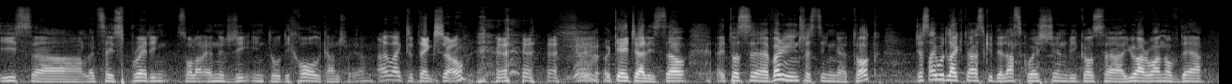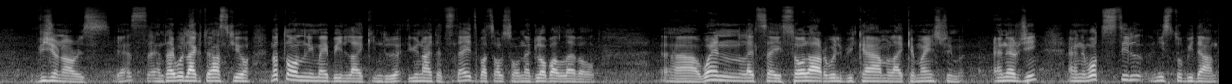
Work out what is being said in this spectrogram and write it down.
is, uh, let's say, spreading solar energy into the whole country. Yeah? I like to think so. okay, Charlie. So it was a very interesting uh, talk. Just I would like to ask you the last question because uh, you are one of the visionaries, yes. And I would like to ask you not only maybe like in the United States, but also on a global level. Uh, when let's say solar will become like a mainstream energy and what still needs to be done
